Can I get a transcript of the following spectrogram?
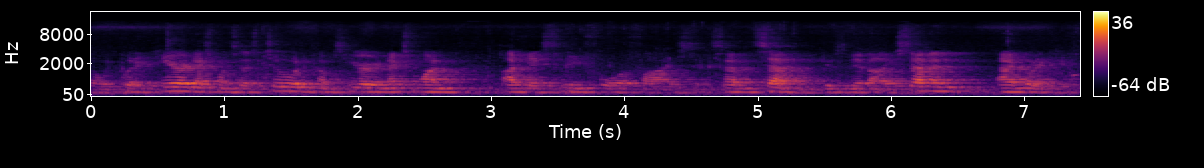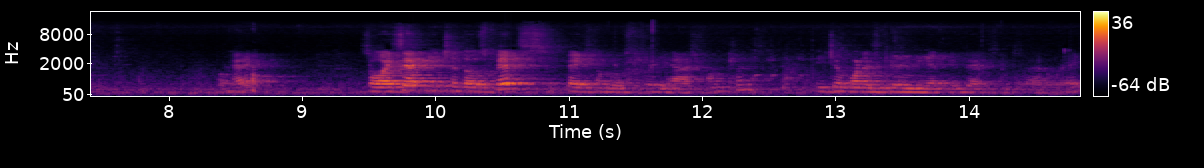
So we put it here, next one says two, and it comes here. Next one uh, gets three, four, five, six, seven, seven. It gives me a value seven, and I put it here. Okay? So I set each of those bits based on those three hash functions. Each of one is giving me an index into that array.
